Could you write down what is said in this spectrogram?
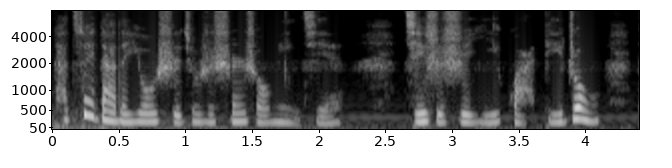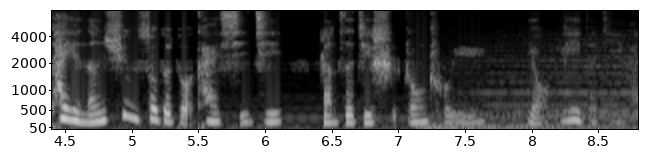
他最大的优势就是身手敏捷，即使是以寡敌众，他也能迅速地躲开袭击，让自己始终处于有利的地位。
